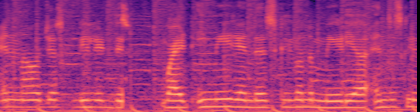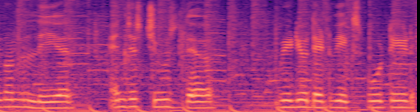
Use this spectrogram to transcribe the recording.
and now just delete this white image and just click on the media and just click on the layer and just choose the video that we exported.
